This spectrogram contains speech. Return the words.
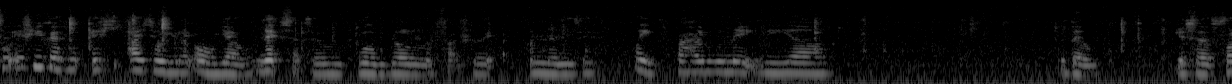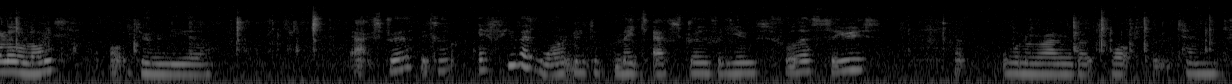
so if you go, if I told you like, oh yeah, next episode we'll be building a factory, you say, wait, but how do we make the uh, the build? Just uh, follow along doing the uh, extra because if you guys want me to make extra videos for this series, like one around about what ten to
